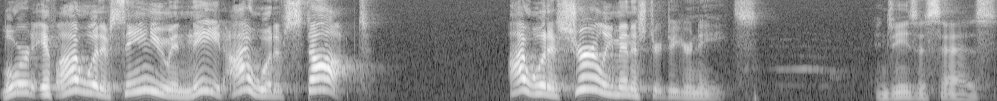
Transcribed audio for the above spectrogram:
Lord, if I would have seen you in need, I would have stopped. I would have surely ministered to your needs. And Jesus says,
